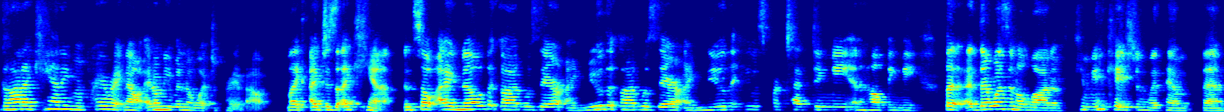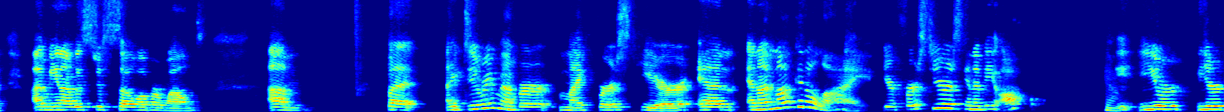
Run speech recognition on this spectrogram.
God, I can't even pray right now. I don't even know what to pray about. Like, I just, I can't. And so I know that God was there. I knew that God was there. I knew that He was protecting me and helping me. But uh, there wasn't a lot of communication with Him then. I mean, I was just so overwhelmed. Um, but I do remember my first year, and and I'm not gonna lie, your first year is gonna be awful yeah. you're you're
